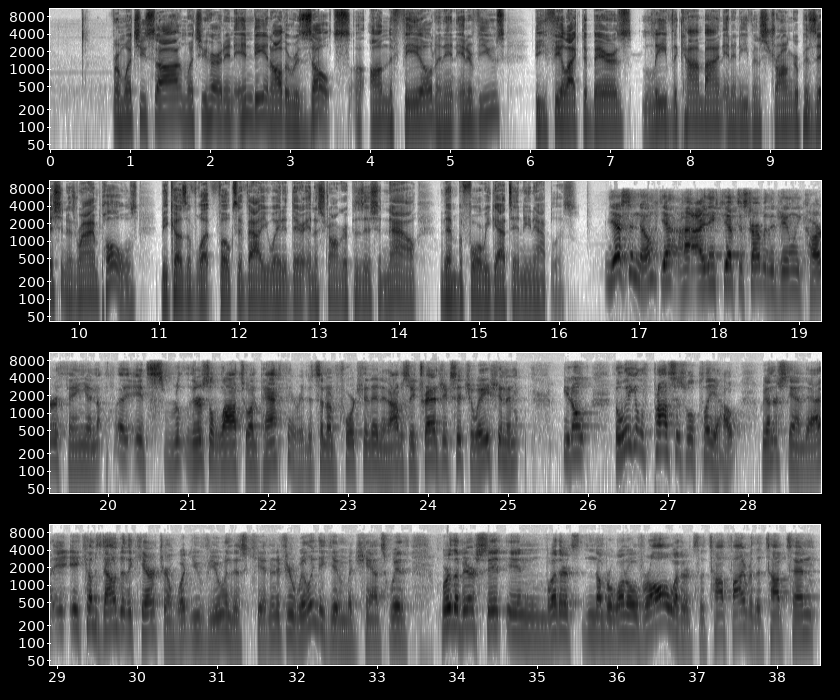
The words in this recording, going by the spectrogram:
From what you saw and what you heard in Indy and all the results uh, on the field and in interviews, do you feel like the Bears leave the combine in an even stronger position as Ryan Poles because of what folks evaluated they're in a stronger position now than before we got to Indianapolis? Yes and no. Yeah, I think you have to start with the Jalen Carter thing, and uh, it's there's a lot to unpack there, and it's an unfortunate and obviously tragic situation. And you know, the legal process will play out. We understand that. It, it, comes down to the character and what you view in this kid, and if you're willing to give him a chance with where the Bears sit in whether it's number one overall, whether it's the top five or the top ten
